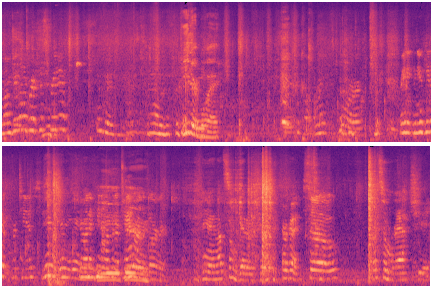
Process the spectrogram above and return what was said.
Mom, do you want a breakfast burrito? Peter boy. Make can you heat up tortillas? yeah, yeah, yeah. You want to heat them up in a pan or in a burner? Yeah, that's some ghetto shit. Okay, so That's some rat shit.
